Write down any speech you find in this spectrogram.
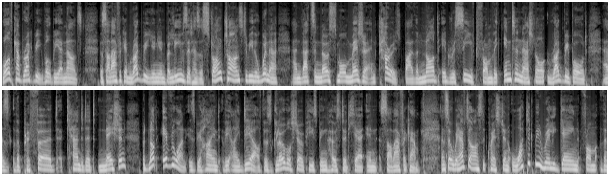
World Cup Rugby will be announced. The South African Rugby Union believes it has a strong chance to be the winner, and that's in no small measure encouraged by the nod it received from the International Rugby Board as the preferred candidate nation. But not everyone is behind the idea of this global showpiece being hosted here in South Africa. And so we have to ask the question, what did we really gain from the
